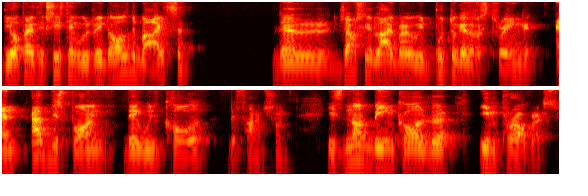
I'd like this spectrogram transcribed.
the operating system will read all the bytes, the JavaScript library will put together a string, and at this point, they will call the function. It's not being called in progress.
